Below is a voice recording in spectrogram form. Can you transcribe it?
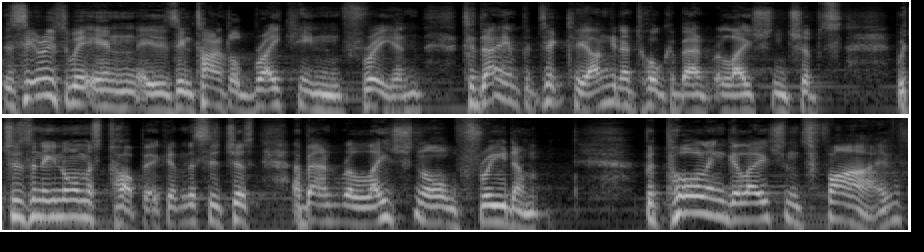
The series we're in is entitled Breaking Free. And today, in particular, I'm going to talk about relationships, which is an enormous topic. And this is just about relational freedom. But Paul in Galatians 5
